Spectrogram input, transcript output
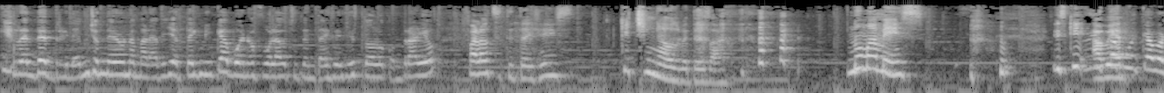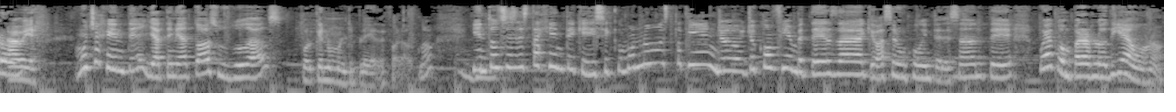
que Red Dead Redemption era una maravilla técnica, bueno, Fallout 76 es todo lo contrario. Fallout 76. ¿Qué chingados, Bethesda? no mames. es que, a Está ver, muy cabrón. a ver, mucha gente ya tenía todas sus dudas porque en un multiplayer de Fallout, ¿no? Y entonces esta gente que dice como, no, está bien, yo, yo confío en Bethesda, que va a ser un juego interesante, voy a comprarlo día uno.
